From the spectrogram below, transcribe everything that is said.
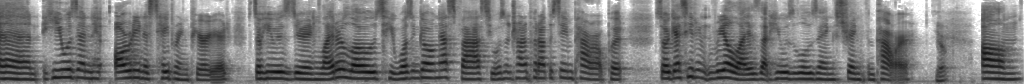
And he was in already in his tapering period. So he was doing lighter loads. He wasn't going as fast. He wasn't trying to put out the same power output. So i guess he didn't realize that he was losing strength and power. Yep. um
